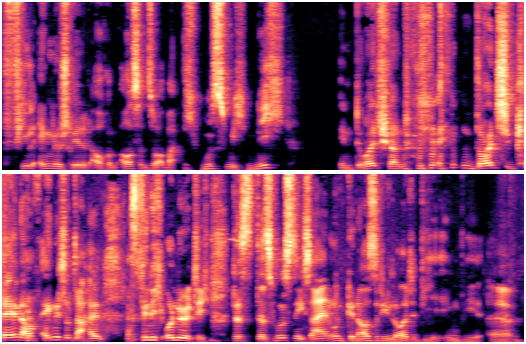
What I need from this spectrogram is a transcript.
viel Englisch redet, auch im Ausland so, aber ich muss mich nicht in Deutschland mit einem deutschen Kellner auf Englisch unterhalten. Das finde ich unnötig. Das, das muss nicht sein. Und genauso die Leute, die irgendwie ähm,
